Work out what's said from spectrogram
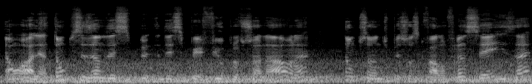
Então, olha, estão precisando desse, desse perfil profissional, né? Estão precisando de pessoas que falam francês, né?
